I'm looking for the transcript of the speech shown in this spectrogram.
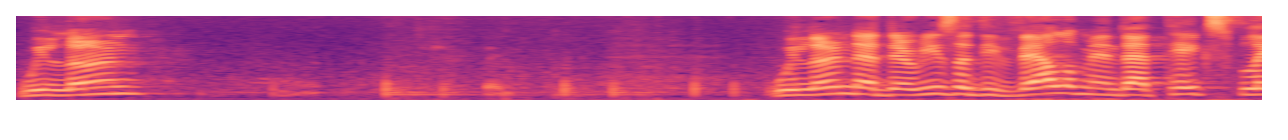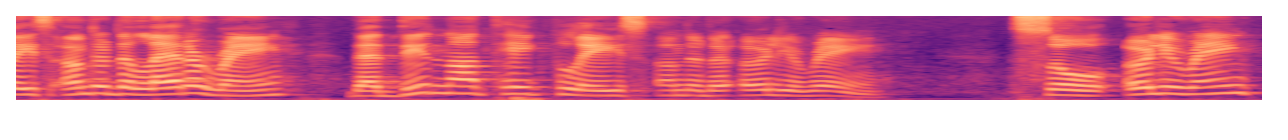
we learn we learn that there is a development that takes place under the latter rain that did not take place under the early rain. So, early rain,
